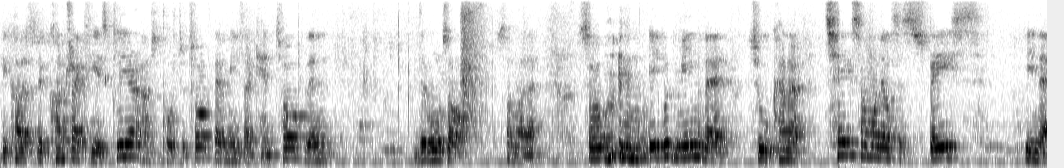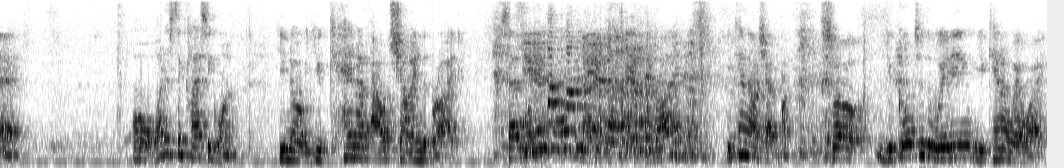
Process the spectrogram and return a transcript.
Because the contract here is clear, I'm supposed to talk, that means I can't talk, then the rules are off, something like that. So it would mean that to kind of take someone else's space in a, oh, what is the classic one? You know, you cannot outshine the bride. Sad brown. right? You can't have shad brown. So you go to the wedding, you cannot wear white.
